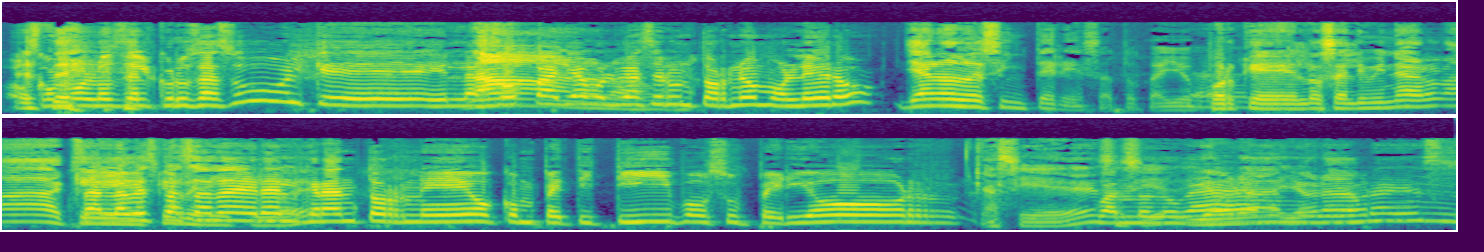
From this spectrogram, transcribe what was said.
O este, como los del Cruz Azul, que la No, Copa ya no, volvió no, a ser un torneo molero. ya no les interesa, Tocayo, porque los eliminaron. Ah, O qué, sea, la vez pasada era el ¿eh? gran torneo competitivo, superior. Así es. Cuando así lo es. Y ahora- ganan, y ahora, y ahora es, mm,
